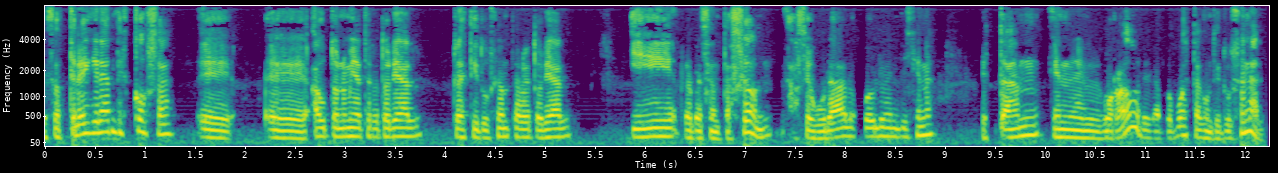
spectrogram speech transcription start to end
Esas tres grandes cosas, eh, eh, autonomía territorial, restitución territorial y representación asegurada a los pueblos indígenas, están en el borrador de la propuesta constitucional.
